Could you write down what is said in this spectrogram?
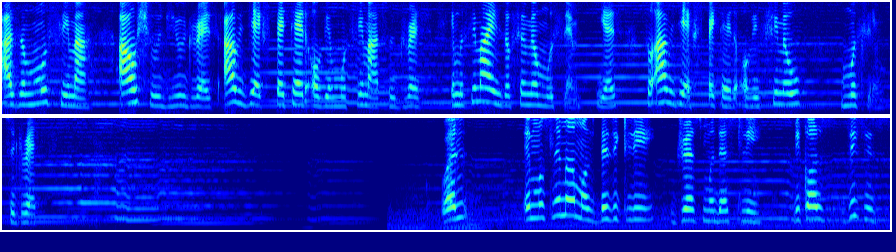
As a Muslima, how should you dress? How is it expected of a Muslima to dress? A Muslima is a female Muslim, yes. So, how is it expected of a female Muslim to dress? Well, a Muslimah must basically dress modestly because this is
